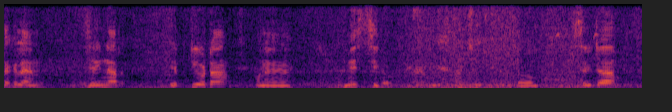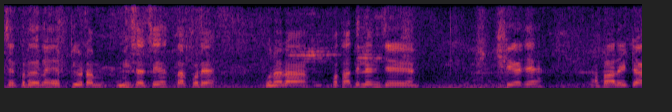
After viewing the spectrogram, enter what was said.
দেখলেন যে ইনার এফটিওটা মানে মিস ছিল। আচ্ছা। তো সেইটা চেক করে দেখলেন এফটিওটা মিস আছে। তারপরে ওনারা কথা দিলেন যে ঠিক আছে? আপনার এইটা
